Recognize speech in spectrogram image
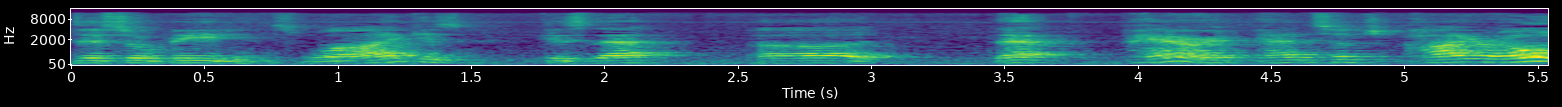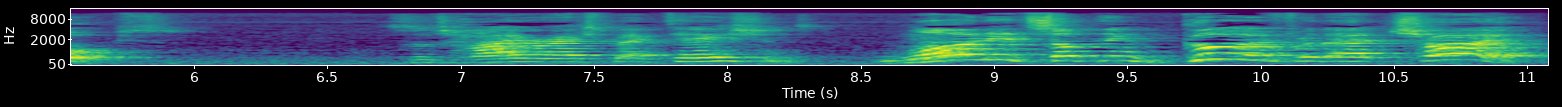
disobedience. Why? Because that, uh, that parent had such higher hopes, such higher expectations, wanted something good for that child.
